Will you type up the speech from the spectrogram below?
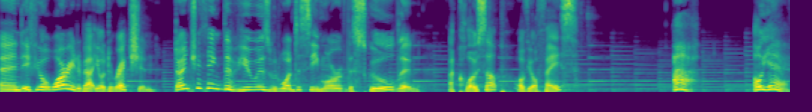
And if you're worried about your direction, don't you think the viewers would want to see more of the school than a close up of your face? Ah, oh yeah.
